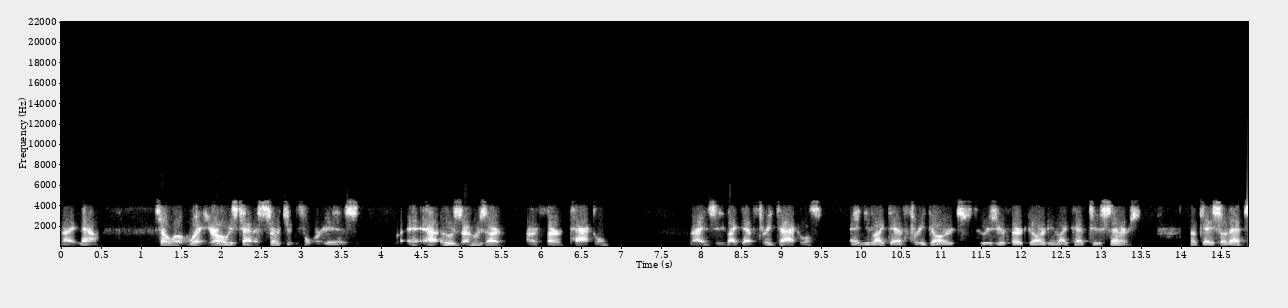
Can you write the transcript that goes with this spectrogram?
right now. So what, what you're always kind of searching for is uh, who's, who's our, our third tackle, right? So you'd like to have three tackles and you'd like to have three guards. Who's your third guard? And you'd like to have two centers. Okay, so that's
